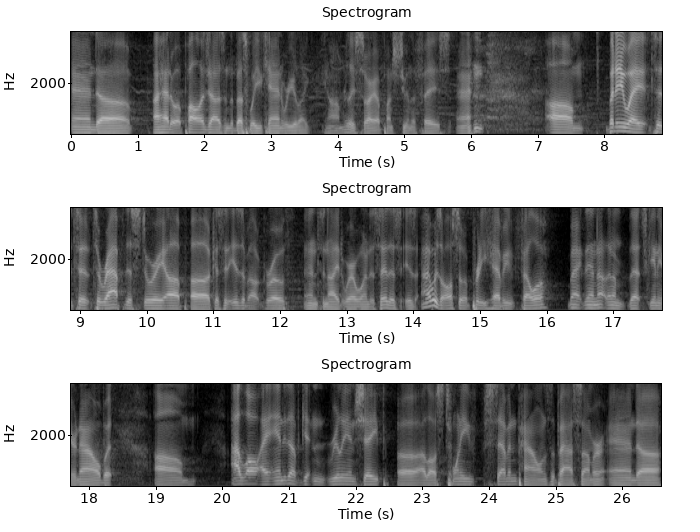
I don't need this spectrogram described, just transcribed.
and uh, I had to apologize in the best way you can, where you're like, you know, I'm really sorry I punched you in the face, and. Um, but anyway, to, to, to wrap this story up, because uh, it is about growth, and tonight where I wanted to say this is I was also a pretty heavy fella back then. Not that I'm that skinnier now, but um, I lost, I ended up getting really in shape. Uh, I lost 27 pounds the past summer, and uh,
